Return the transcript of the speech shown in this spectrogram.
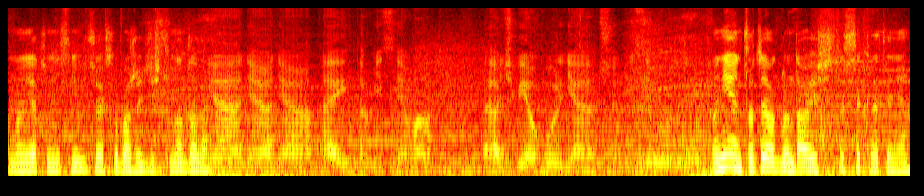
No ja tu nic nie widzę, chyba że gdzieś tu na dole. Nie, nie. Ej, tam nic nie ma. Ej, chodzi mi ogólnie, czy nic nie pominęliśmy. No nie wiem, co ty oglądałeś te sekrety, nie?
